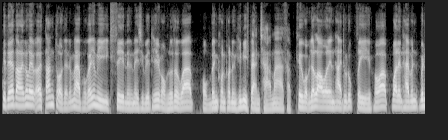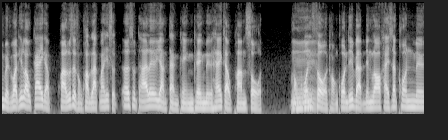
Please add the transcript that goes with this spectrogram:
ทีนี้ตอนนั้นก็เลยเออตั้งโจทย์จากนั้นมาผมก็จะมีอีกซีนหนึ่งในชีวิตที่ผมรู้สึกว่าผมเป็นคนคนหนึ่งที่มีแฟนช้ามากครับ คือผมจะรอวาเลนไทน์ทุกๆปีเพราะว่าวาเลนไทน์มันเป็นเหมือนวันที่เราใกล้กับความรู้สึกของความรักมากที่สุดเออสุดท้ายเลยอยากแต่งเพลงเพลงหนึ่งให้กับความโสดของคนโสดของคนที่แบบยังรอใครสักคนหนึ่ง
